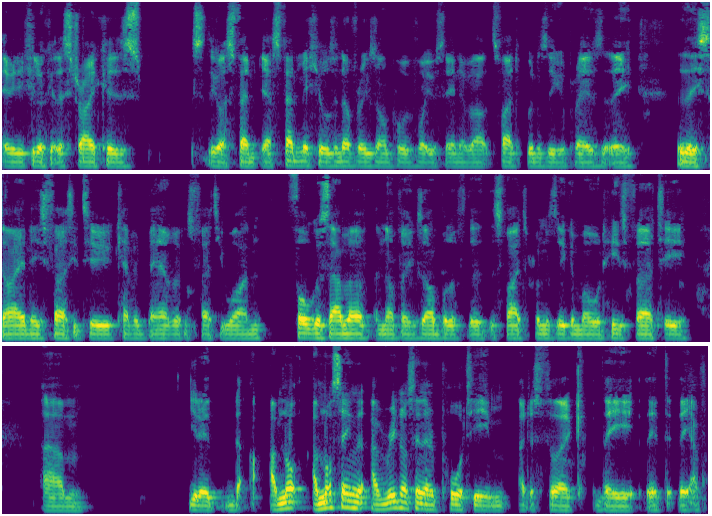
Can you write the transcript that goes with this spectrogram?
I mean, if you look at the strikers, they got Sven. Yeah, Sven Michel's another example of what you were saying about Zweite Bundesliga players that they that they signed. He's 32. Kevin Behrens, 31. Voglsammer, another example of the, the Zweite Bundesliga mold. He's 30. Um, you know, I'm not. I'm not saying that. I'm really not saying they're a poor team. I just feel like they they they have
